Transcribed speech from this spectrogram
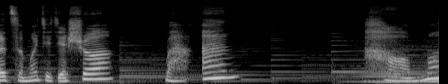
和子墨姐姐说晚安。好梦。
